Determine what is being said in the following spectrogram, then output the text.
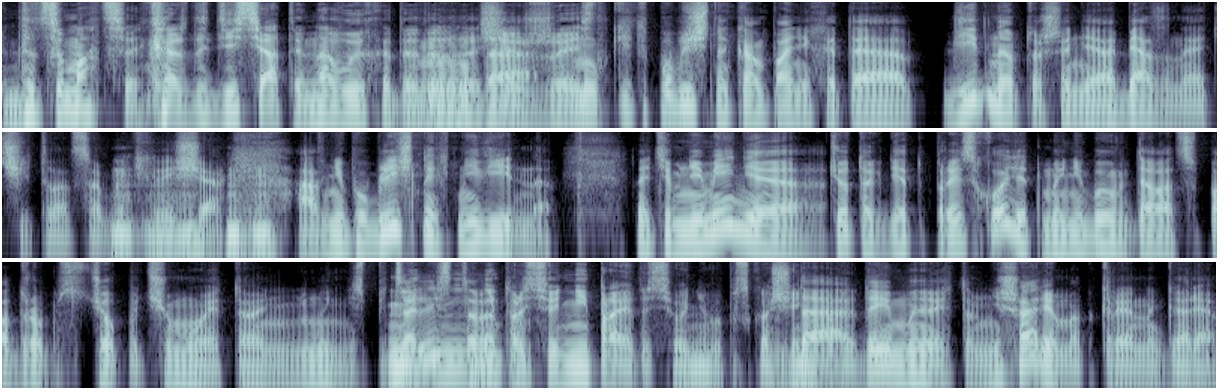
децимация, каждый десятый на выход, это Ну вообще да. жесть. Ну, в каких-то публичных компаниях это видно, потому что они обязаны отчитываться об этих вещах. А в непубличных не видно. Но, тем не менее, что-то где-то происходит. Мы не будем вдаваться в подробности, что, почему. Это мы не специалисты. не про, про это сегодня выпуск, вообще не да, про это. да и мы там не шарим, откровенно говоря.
